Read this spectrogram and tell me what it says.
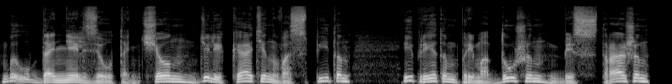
был до нельзя утончен, деликатен, воспитан и при этом прямодушен, бесстрашен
